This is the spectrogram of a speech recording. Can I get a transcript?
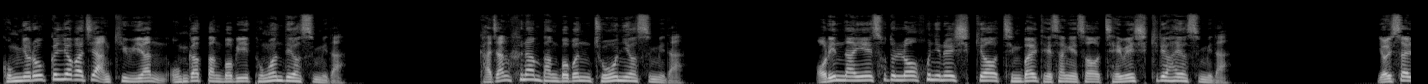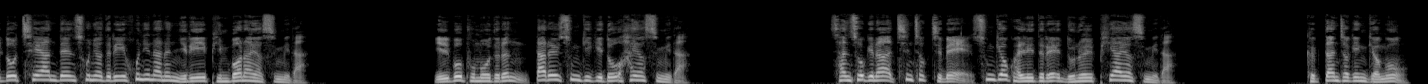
공녀로 끌려가지 않기 위한 온갖 방법이 동원되었습니다. 가장 흔한 방법은 조혼이었습니다. 어린 나이에 서둘러 혼인을 시켜 징발 대상에서 제외시키려 하였습니다. 10살도 채 안 된 소녀들이 혼인하는 일이 빈번하였습니다. 일부 부모들은 딸을 숨기기도 하였습니다. 산속이나 친척집에 숨겨 관리들의 눈을 피하였습니다. 극단적인 경우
